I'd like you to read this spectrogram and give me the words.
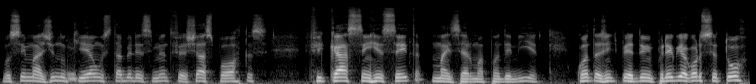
Você imagina o que é um estabelecimento fechar as portas, ficar sem receita, mas era uma pandemia. Quanta gente perdeu o emprego e agora o setor,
